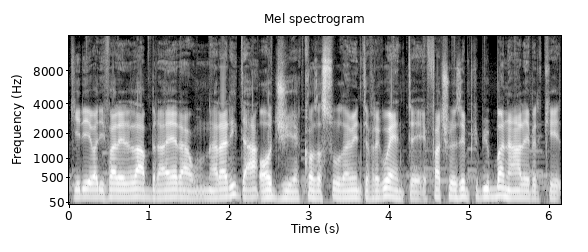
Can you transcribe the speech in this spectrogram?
chiedeva di fare le labbra era una rarità, oggi è cosa assolutamente frequente e faccio l'esempio più banale perché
